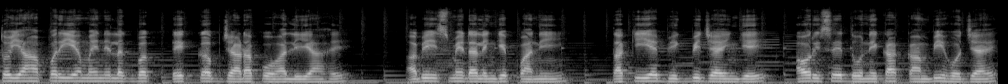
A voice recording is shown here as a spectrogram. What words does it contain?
तो यहाँ पर यह मैंने लगभग एक कप जाड़ा पोहा लिया है। अभी इसमें डालेंगे पानी, ताकि ये भीग भी जाएँगे और इसे धोने का काम भी हो जाए।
